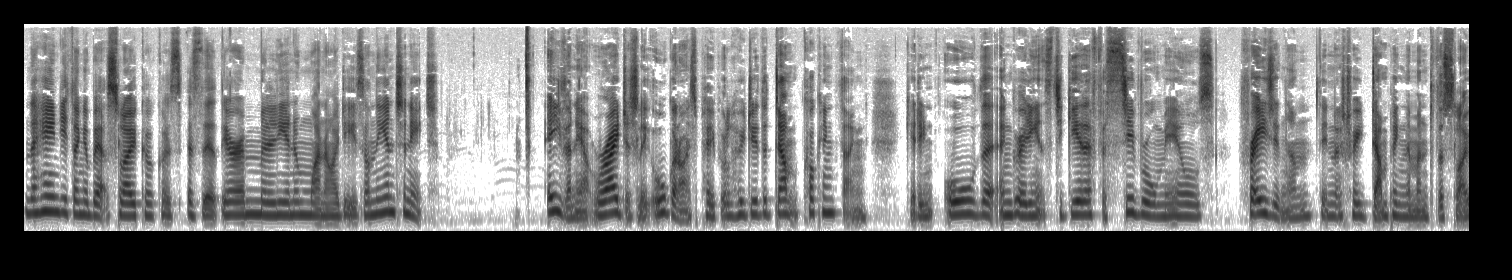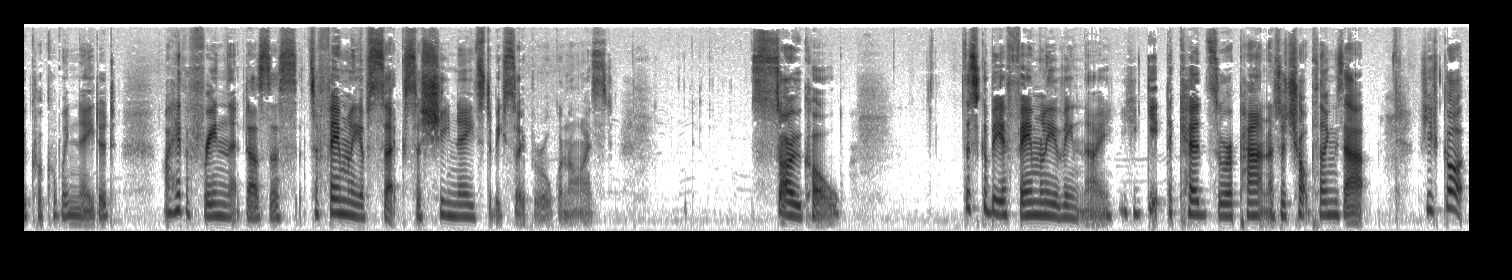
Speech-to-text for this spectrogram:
The handy thing about slow cookers is that there are a million and one ideas on the internet. Even outrageously organised people who do the dump cooking thing, getting all the ingredients together for several meals, freezing them, then literally dumping them into the slow cooker when needed. I have a friend that does this. It's a family of six, so she needs to be super organised. So cool. This could be a family event though. You could get the kids or a partner to chop things up. If you've got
